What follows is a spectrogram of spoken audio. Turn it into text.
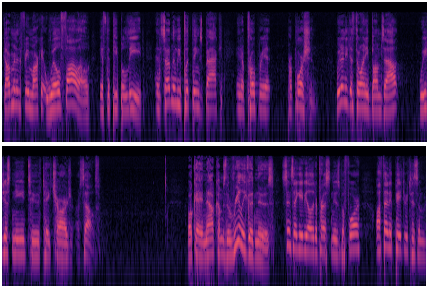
Government and the free market will follow if the people lead. And suddenly we put things back in appropriate proportion. We don't need to throw any bums out. We just need to take charge ourselves. Okay, now comes the really good news. Since I gave you all the depressing news before, authentic patriotism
